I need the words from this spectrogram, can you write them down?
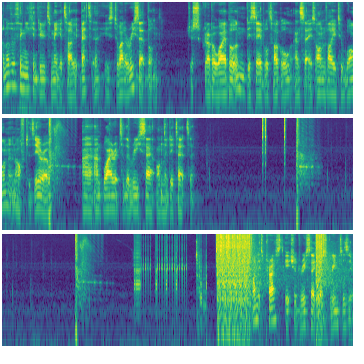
Another thing you can do to make your target better is to add a reset button. Just grab a wire button, disable toggle, and set its on value to 1 and off to 0, uh, and wire it to the reset on the detector. When it's pressed, it should reset your screen to zero.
